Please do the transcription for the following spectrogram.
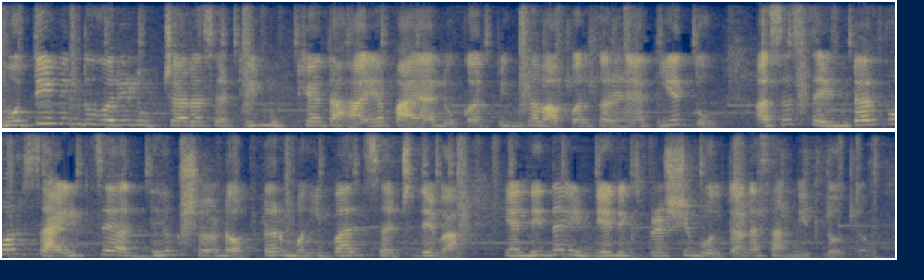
मोतीबिंदूवरील उपचारासाठी मुख्यतः या पाया लोकार्पिनचा वापर करण्यात येतो असं सेंटर फॉर साईटचे अध्यक्ष डॉक्टर महिपाल सचदेवा यांनी द इंडियन एक्सप्रेसशी बोलताना सांगितलं होतं.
